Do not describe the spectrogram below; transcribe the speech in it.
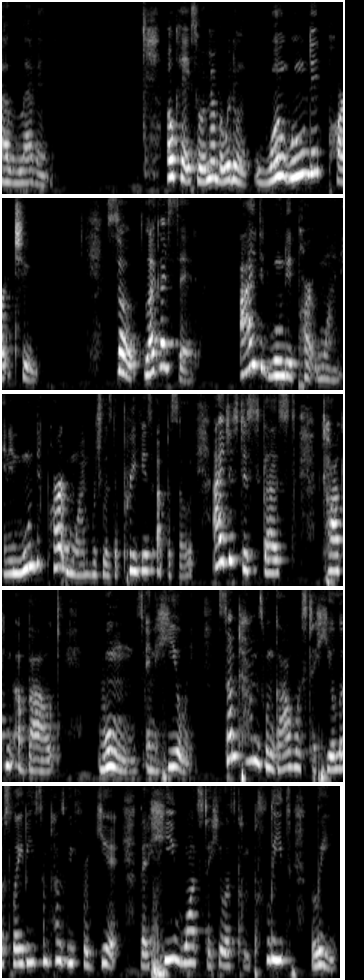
11. Okay, so remember we're doing Wounded Part 2. So, like I said, I did Wounded Part 1, and in Wounded Part 1, which was the previous episode, I just discussed talking about wounds and healing. Sometimes when God wants to heal us, ladies, sometimes we forget that He wants to heal us completely.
